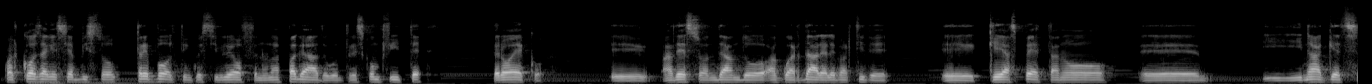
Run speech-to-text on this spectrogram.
qualcosa che si è visto tre volte in questi playoff, non ha pagato con tre sconfitte, però ecco, eh, adesso andando a guardare le partite eh, che aspettano eh, i Nuggets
